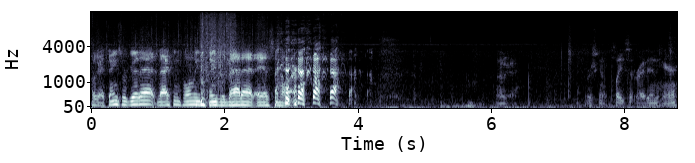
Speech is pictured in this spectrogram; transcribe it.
Okay, things we're good at vacuum forming, things we're bad at ASMR. Okay. We're just gonna place it right in here.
